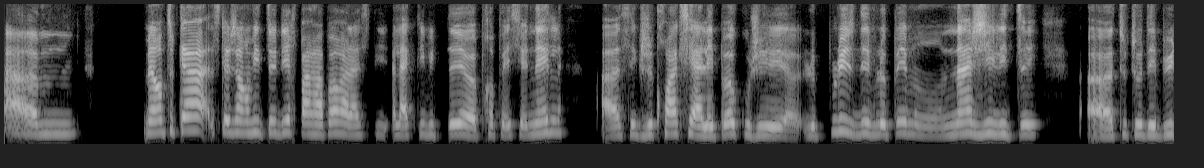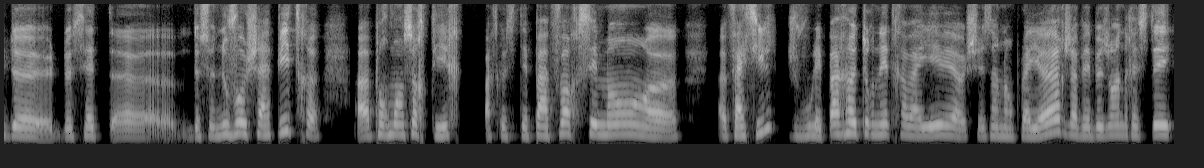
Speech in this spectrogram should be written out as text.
mais en tout cas, ce que j'ai envie de te dire par rapport à l'activité professionnelle, c'est que je crois que c'est à l'époque où j'ai euh, le plus développé mon agilité euh, tout au début euh, de ce nouveau chapitre pour m'en sortir, parce que ce n'était pas forcément facile. Je ne voulais pas retourner travailler chez un employeur. J'avais besoin de rester,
